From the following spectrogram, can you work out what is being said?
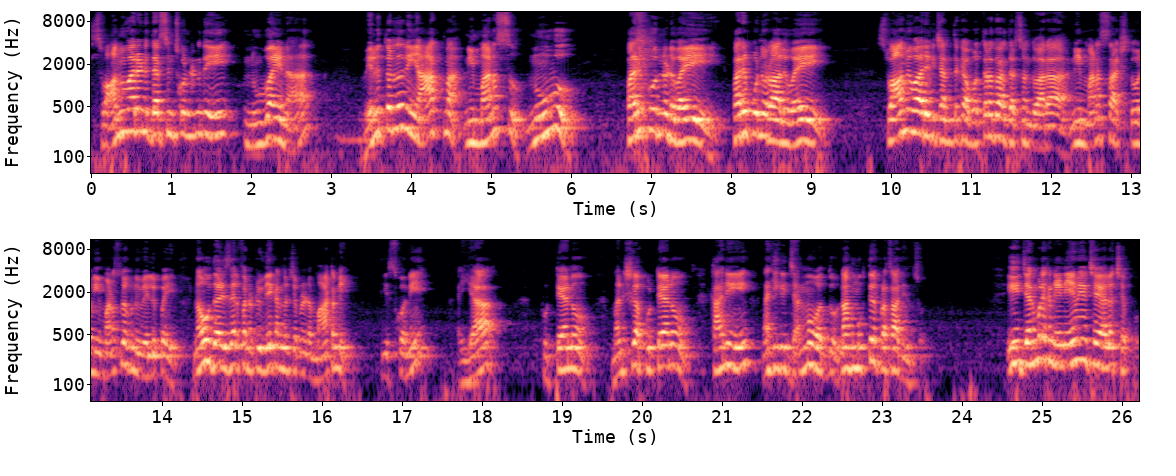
స్వామివారిని దర్శించుకుంటున్నది నువ్వైనా వెళుతున్నది నీ ఆత్మ నీ మనస్సు నువ్వు పరిపూర్ణుడివై పరిపూర్ణురాలువై స్వామివారికి చెంతగా ఉత్తరద్వార దర్శనం ద్వారా నీ మనస్సాక్షితో నీ మనసులోకి నువ్వు వెళ్ళిపోయి నవ్వు దైజెల్ఫ్ అన్నట్టు వివేకానందుడు చెప్పిన మాటని తీసుకొని అయ్యా పుట్టాను మనిషిగా పుట్టాను కానీ నాకు ఈ జన్మ వద్దు నాకు ముక్తిని ప్రసాదించు. ఈ జన్మలకు నేను ఏమేం చేయాలో చెప్పు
